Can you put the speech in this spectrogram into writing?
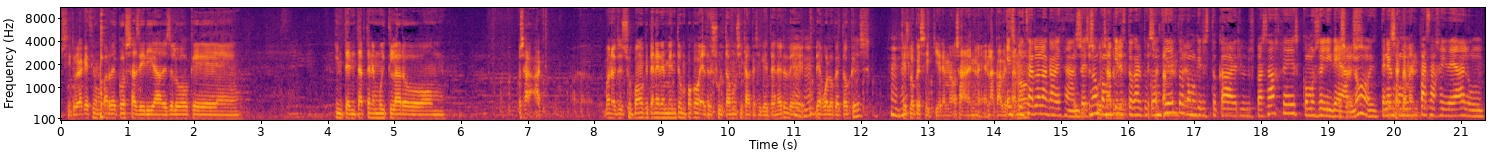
si tuviera que decir un par de cosas, diría desde luego que intentar tener muy claro, o sea, bueno, supongo que tener en mente un poco el resultado musical que se quiere tener, de, de igual lo que toques, que es lo que se quiere, o sea, en, en la cabeza, ¿no? Escucharlo en la cabeza antes, Es- ¿no? Cómo quieres tocar tu concierto, cómo quieres tocar los pasajes, cómo es el ideal, es, ¿no? Tener como un pasaje ideal, un...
